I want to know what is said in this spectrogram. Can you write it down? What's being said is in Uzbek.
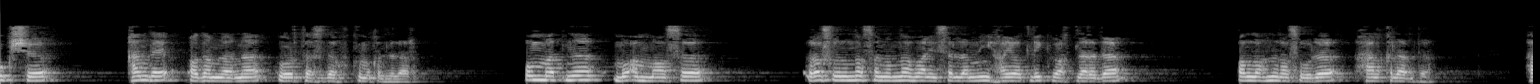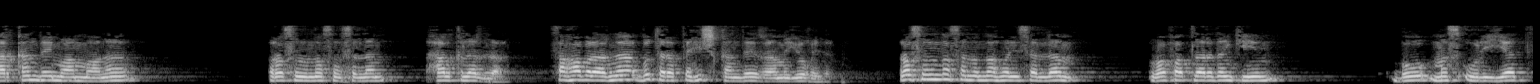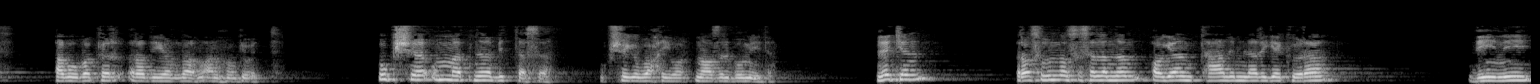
u kishi qanday odamlarni o'rtasida hukm qildilar? Ummatni muammosi rasululloh sollallohu alayhi vasallamning hayotlik vaqtlarida allohni rasuli hal qilardi. Har qanday muammoni rasululloh sollallohu alayhi vasallam hal qilardilar. Sahobalarni bu tarafda hech qanday g'ami yo'q edi. Rasululloh sollallohu alayhi vasallam vafotlaridan keyin bu mas'uliyat abu bakr roziyallohu anhuga o'tdi. U kishi ummatni bittasi u kishiga vahiy nozil bo'lmaydi. Lekin rasululloh sollallohu alayhi vasallamdan olgan ta'limlariga ko'ra diniy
